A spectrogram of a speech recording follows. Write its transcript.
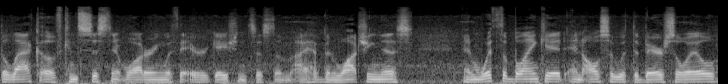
the lack of consistent watering with the irrigation system. I have been watching this, and with the blanket and also with the bare soil,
